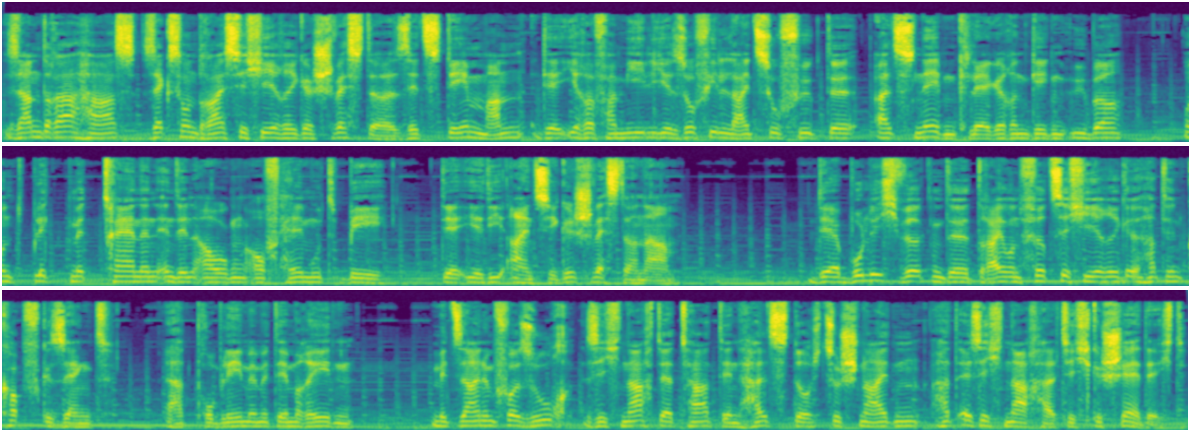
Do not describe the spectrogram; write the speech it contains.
Sandra Haas 36-jährige Schwester sitzt dem Mann, der ihrer Familie so viel Leid zufügte, als Nebenklägerin gegenüber und blickt mit Tränen in den Augen auf Helmut B., der ihr die einzige Schwester nahm. Der bullig wirkende 43-jährige hat den Kopf gesenkt. Er hat Probleme mit dem Reden. Mit seinem Versuch, sich nach der Tat den Hals durchzuschneiden, hat er sich nachhaltig geschädigt.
